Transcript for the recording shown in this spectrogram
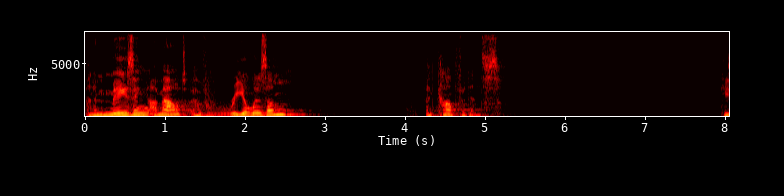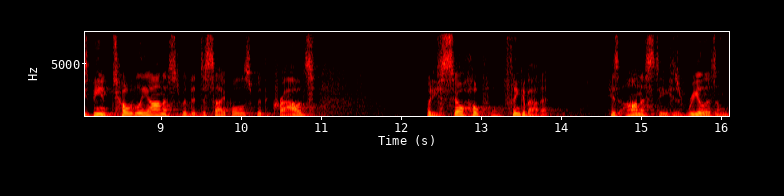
an amazing amount of realism and confidence. He's being totally honest with the disciples, with the crowds, but he's so hopeful. Think about it his honesty, his realism.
